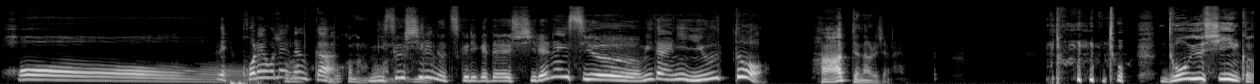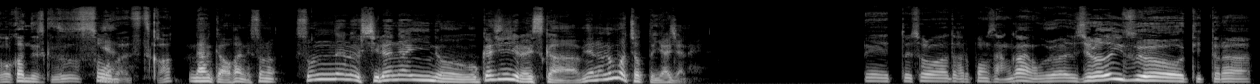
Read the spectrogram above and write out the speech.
ほー。で、これをね、なんか味噌汁の作り方知らないっすよ、みたいに言うと、はぁってなるじゃない。どういうシーンかがわかんないですけど、そうなんですか？なんかわかんない。その、そんなの知らないのおかしいじゃないですか、みたいなのもちょっと嫌じゃない？えーっと、それは、だから、ポンさんが、俺は知らないんすよって言ったら、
